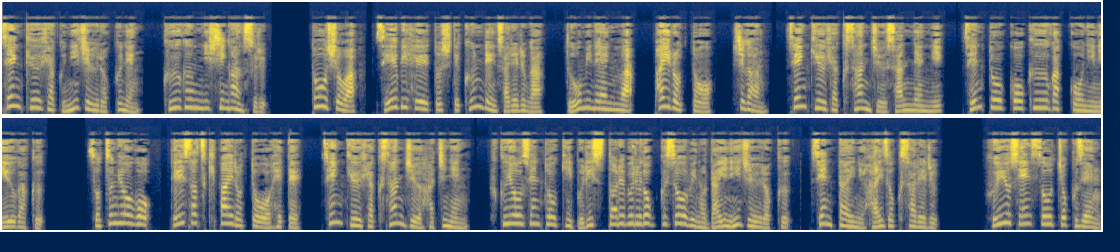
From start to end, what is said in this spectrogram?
1926年、空軍に志願する。当初は整備兵として訓練されるが、ドーミネンはパイロットを志願。1933年に戦闘航空学校に入学。卒業後、偵察機パイロットを経て、1938年、服用戦闘機ブリストルブルドッグ装備の第26戦隊に配属される。冬戦争直前、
